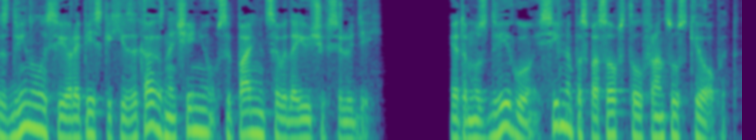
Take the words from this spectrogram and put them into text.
сдвинулось в европейских языках значению усыпальницы выдающихся людей. Этому сдвигу сильно поспособствовал французский опыт.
